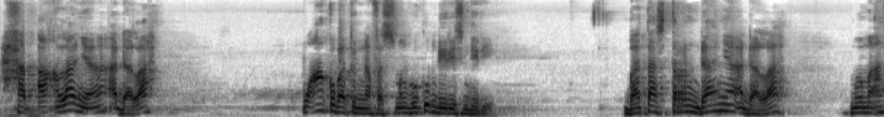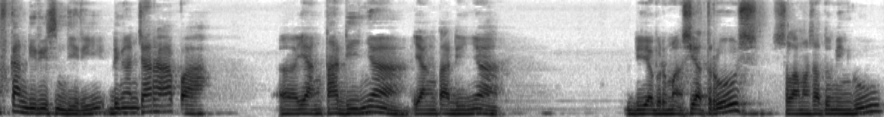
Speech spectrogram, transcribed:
had a'lanya adalah mu'akobatun nafas, menghukum diri sendiri. Batas terendahnya adalah memaafkan diri sendiri dengan cara apa? Uh, yang tadinya, yang tadinya dia bermaksiat terus selama satu minggu,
